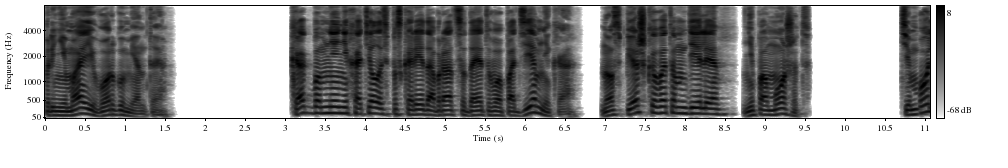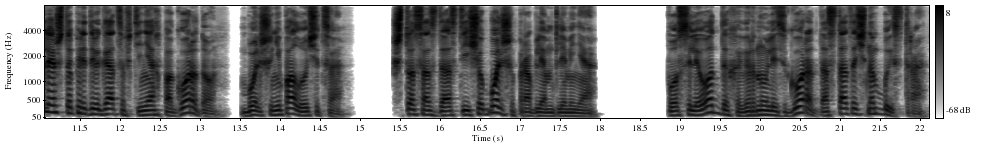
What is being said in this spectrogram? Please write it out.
принимая его аргументы. Как бы мне не хотелось поскорее добраться до этого подземника, но спешка в этом деле не поможет. Тем более, что передвигаться в тенях по городу больше не получится, что создаст еще больше проблем для меня. После отдыха вернулись в город достаточно быстро.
